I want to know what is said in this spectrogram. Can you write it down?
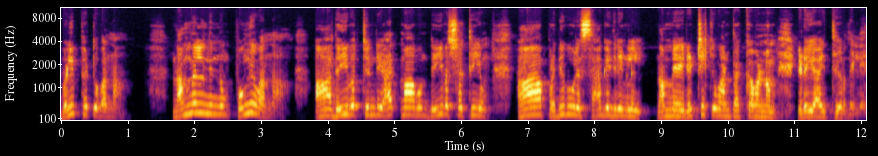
വെളിപ്പെട്ടു വന്ന നമ്മിൽ നിന്നും പൊങ്ങി വന്ന ആ ദൈവത്തിന്റെ ആത്മാവും ദൈവശക്തിയും ആ പ്രതികൂല സാഹചര്യങ്ങളിൽ നമ്മെ രക്ഷിക്കുവാൻ തക്കവണ്ണം ഇടയായി തീർന്നില്ലേ?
